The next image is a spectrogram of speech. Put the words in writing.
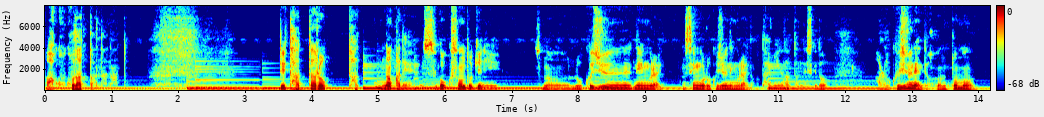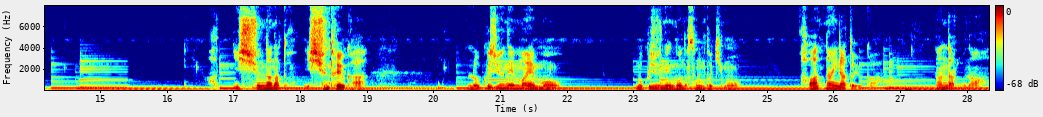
あ、ここだったんだなと。で、たったろ、た、なんかね、すごくその時に、その60年ぐらい、戦後60年ぐらいのタイミングだったんですけど、あ、60年って本当もう、一瞬だなと。一瞬というか、60年前も、60年後のその時も変わんないなというか、なんだろうな。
